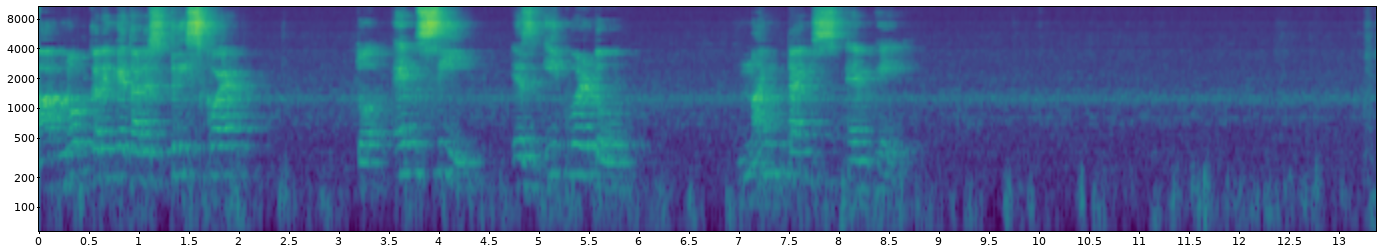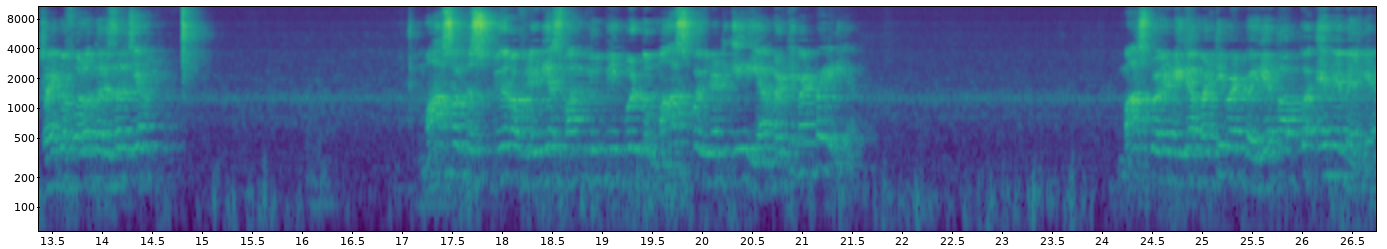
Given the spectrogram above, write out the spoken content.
आप नोट करेंगे दैट इज़ थ्री स्क्वायर तो M C is equal to nine times M A try to follow the result here mass of the sphere of radius 1 will be equal to mass per unit area multiplied by area. Mass per unit area multiplied by area तो आपको एम ए मिल गया।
